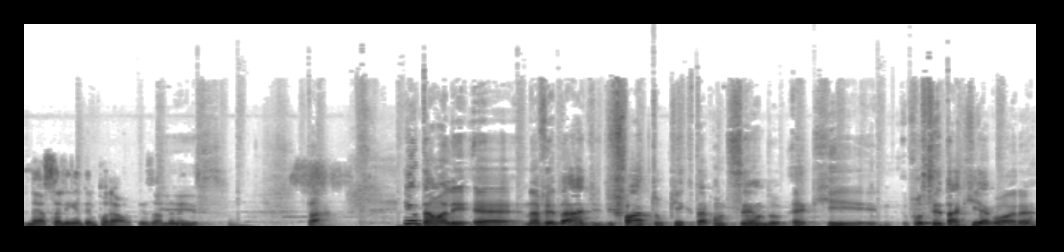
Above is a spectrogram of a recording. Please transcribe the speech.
Nessa linha temporal, exatamente. Isso. Tá. Então, Ali, é, na verdade, de fato, o que está acontecendo é que você está aqui agora,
